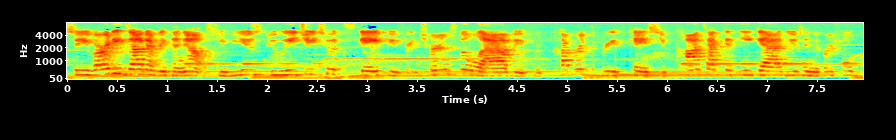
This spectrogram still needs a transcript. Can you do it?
so you've already done everything else. You've used Gooigi to escape, you've returned to the lab, you've recovered the briefcase, you've contacted EGAD using the virtual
